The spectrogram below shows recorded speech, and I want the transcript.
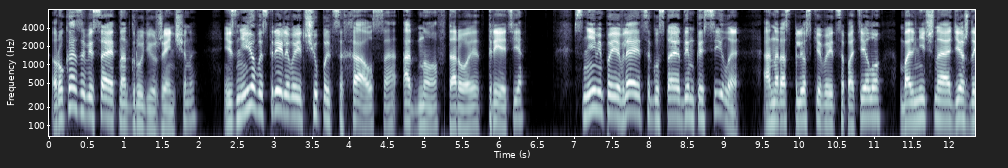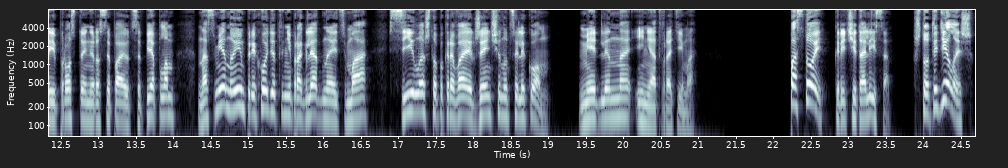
Рука зависает над грудью женщины, из нее выстреливает щупальце хаоса, одно, второе, третье. С ними появляется густая дымка силы, она расплескивается по телу, больничная одежда и просто не рассыпаются пеплом, на смену им приходит непроглядная тьма, сила, что покрывает женщину целиком, медленно и неотвратимо. «Постой!» — кричит Алиса. «Что ты делаешь?»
